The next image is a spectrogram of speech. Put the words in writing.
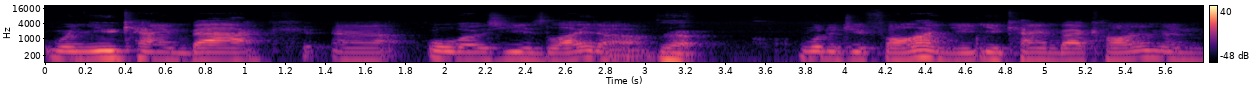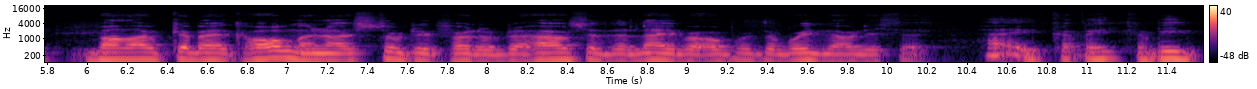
when you came back uh, all those years later, Yeah. what did you find? You, you came back home and Well, I came back home and I stood in front of the house and the neighbor opened the window and he said, Hey, come in, come in.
